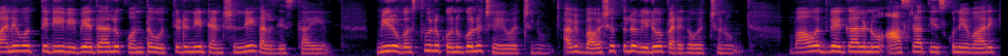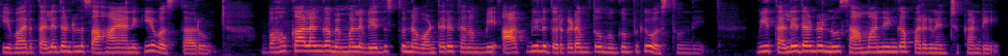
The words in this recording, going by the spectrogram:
పని ఒత్తిడి విభేదాలు కొంత ఒత్తిడిని టెన్షన్ని కలిగిస్తాయి. మీరు వస్తువులు కొనుగోలు చేయవచ్చును అవి భవిష్యత్తులో విలువ పెరగవచ్చును. భావోద్వేగాలను ఆసరా తీసుకునే వారికి వారి తల్లిదండ్రుల సహాయానికి వస్తారు. బహుకాలంగా మిమ్మల్ని వేధిస్తున్న ఒంటరితనం మీ ఆత్మీయులు దొరకడంతో ముగింపుకి వస్తుంది. మీ తల్లిదండ్రులను సామాన్యంగా పరిగణించకండి.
